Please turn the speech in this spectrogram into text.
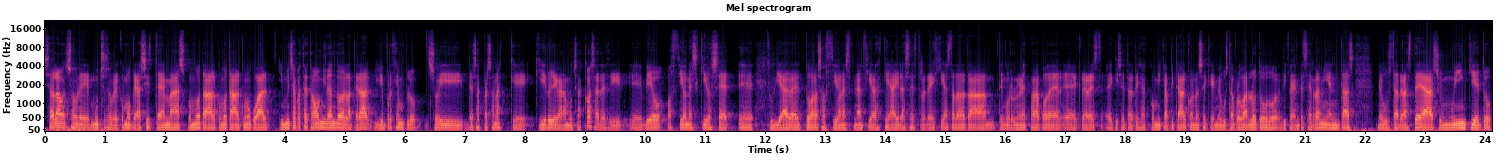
se habla sobre, mucho sobre cómo crear sistemas, cómo tal, cómo tal, cómo cual, y muchas veces estamos mirando al lateral y yo, por ejemplo, soy de esas personas que quiero llegar a muchas cosas, es decir, eh, veo opciones, quiero ser, eh, estudiar eh, todas las opciones financieras que hay, las estrategias, ta, ta, ta, tengo reuniones para poder crear X estrategias con mi capital, con no sé qué, me gusta probarlo todo, diferentes herramientas, me gusta trastear, soy muy inquieto.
